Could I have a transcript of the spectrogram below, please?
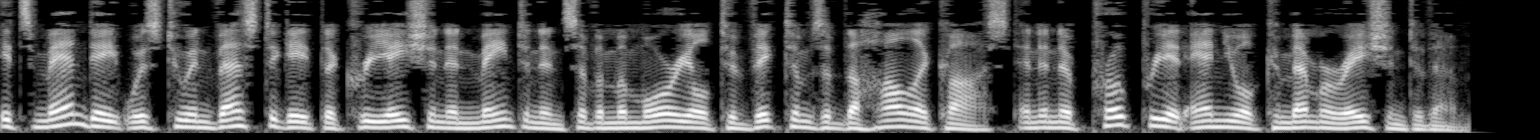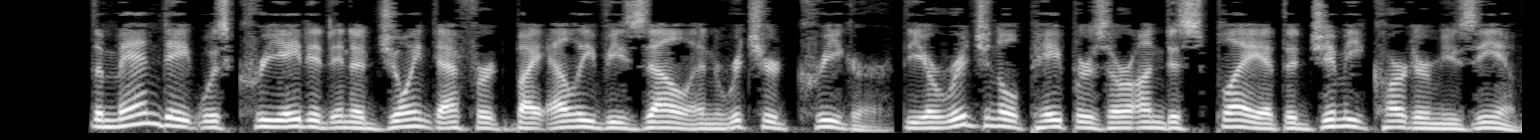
Its mandate was to investigate the creation and maintenance of a memorial to victims of the Holocaust and an appropriate annual commemoration to them. The mandate was created in a joint effort by Elie Wiesel and Richard Krieger the original papers are on display at the Jimmy Carter Museum.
